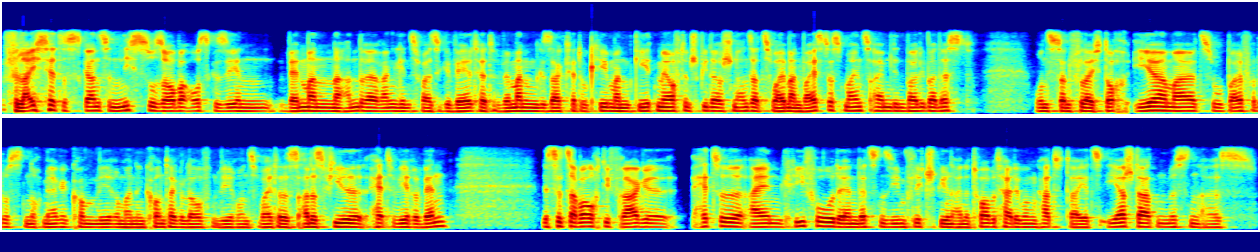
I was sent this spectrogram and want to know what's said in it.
vielleicht hätte das Ganze nicht so sauber ausgesehen, wenn man eine andere Herangehensweise gewählt hätte. Wenn man gesagt hätte, okay, man geht mehr auf den spielerischen Ansatz, weil man weiß, dass Mainz einem den Ball überlässt. Uns dann vielleicht doch eher mal zu Ballverlusten noch mehr gekommen wäre, man in Konter gelaufen wäre und so weiter. Das alles viel hätte, wäre, wenn. Ist jetzt aber auch die Frage, hätte ein Grifo, der in den letzten sieben Pflichtspielen eine Torbeteiligung hat, da jetzt eher starten müssen als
